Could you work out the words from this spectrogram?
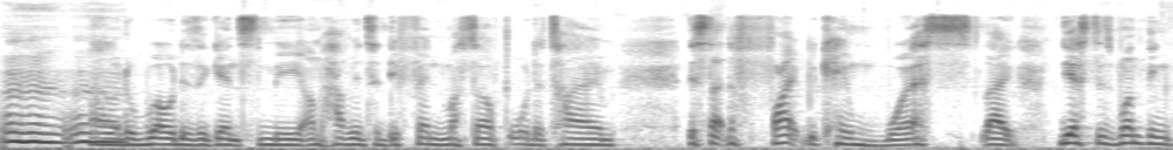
Mm-hmm. Uh, the world is against me. I'm having to defend myself all the time. It's like the fight became worse. Like yes, there's one thing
